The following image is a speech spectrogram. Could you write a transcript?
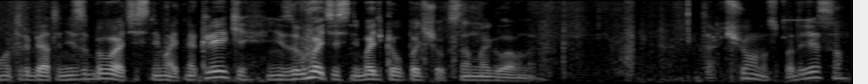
Вот, ребята, не забывайте снимать наклейки и не забывайте снимать колпачок, самое главное. Так, что у нас с подвесом?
